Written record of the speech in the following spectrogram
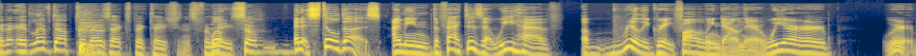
it it lived up to those expectations for Well, me. So and it still does. I mean, the fact is that we have a really great following down there. We are we're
